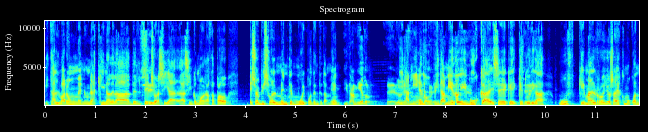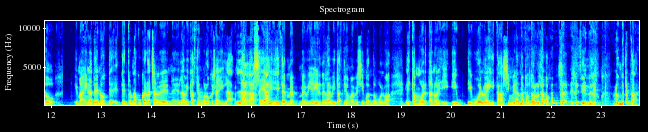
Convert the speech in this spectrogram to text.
y está el varón en una esquina de la, del techo así, así como agazapado, eso es visualmente muy potente también. Y da miedo. Eh, y da miedo, y da miedo y busca ese que, tú digas, uff, qué mal rollo, ¿sabes? Como cuando, imagínate, ¿no? Te, entra una cucaracha en, la habitación o lo que sea y la, la gaseas y dices, me, voy a ir de la habitación a ver si cuando vuelva está muerta, ¿no? Y, vuelves y estás así mirando para todos lados. ¿Dónde está?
